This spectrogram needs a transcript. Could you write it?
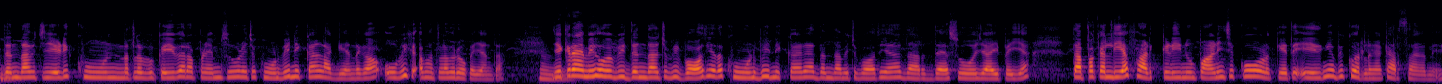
ਦੰਦਾਂ ਵਿੱਚ ਜਿਹੜੀ ਖੂਨ ਮਤਲਬ ਕਈ ਵਾਰ ਆਪਣੇ ਮਸੂੜੇ ਚ ਖੂਨ ਵੀ ਨਿਕਲਣ ਲੱਗ ਜਾਂਦਾਗਾ ਉਹ ਵੀ ਮਤਲਬ ਰੁਕ ਜਾਂਦਾ। ਜੇਕਰ ਐਵੇਂ ਹੋਵੇ ਵੀ ਦੰਦਾਂ ਚ ਵੀ ਬਹੁਤ ਜ਼ਿਆਦਾ ਖੂਨ ਵੀ ਨਿਕਲ ਰਿਹਾ ਦੰਦਾਂ ਵਿੱਚ ਬਹੁਤ ਜ਼ਿਆਦਾ ਦਰਦ ਹੈ ਸੋਜ ਆਈ ਪਈ ਆ ਤਾਂ ਆਪਾਂ ਕੱਲੀ ਆ ਫੜਕੜੀ ਨੂੰ ਪਾਣੀ ਚ ਘੋਲ ਕੇ ਤੇ ਇਹਦੀਆਂ ਵੀ ਕੁਰਲੀਆਂ ਕਰ ਸਕਦੇ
